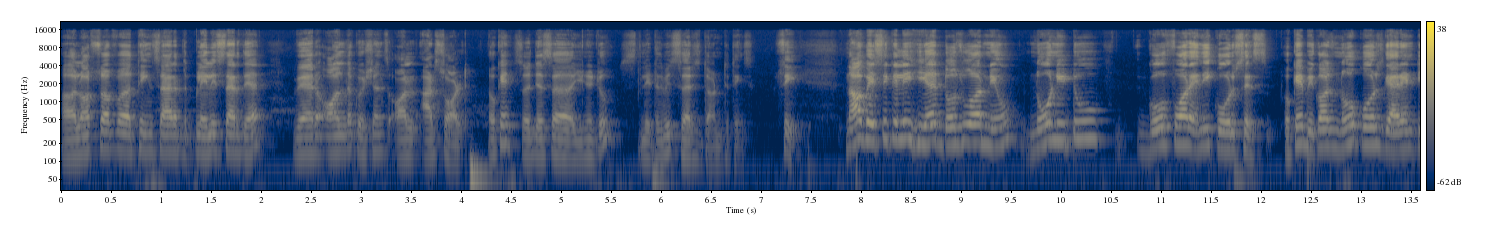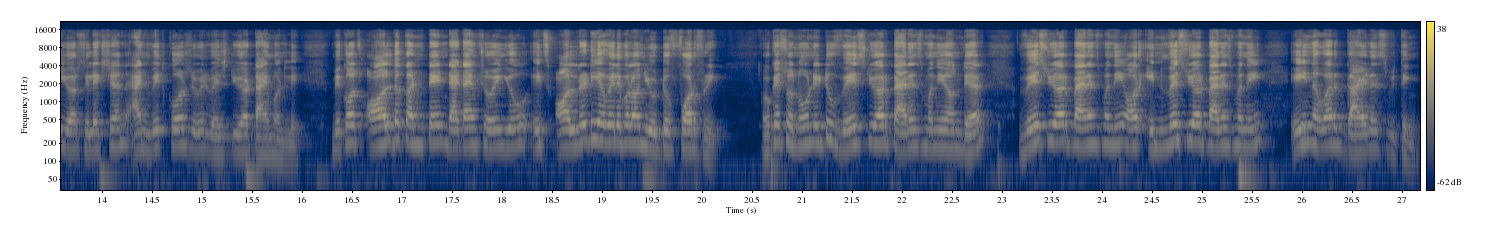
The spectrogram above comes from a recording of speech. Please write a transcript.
uh, lots of uh, things are the playlists are there where all the questions all are solved okay? So just uh, you need to little bit search down the things. See now basically here those who are new no need to go for any courses okay? Because no course guarantee your selection and with course you will waste your time only. Because all the content that i'm showing you it's already available on youtube for free okay so no need to waste your parents money on there waste your parents money or invest your parents money in our guidance thing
